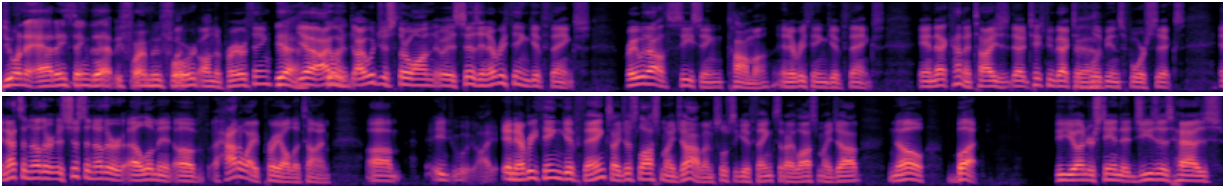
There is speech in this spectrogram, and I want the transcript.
you want to add anything to that before I move forward? on the prayer thing Yeah, yeah i would ahead. i would just throw on it says in everything give thanks pray without ceasing comma and everything give thanks and that kind of ties that takes me back to Yeah. philippians 4 6 and that's another it's just another element of how do i pray all the time um, in everything give thanks i just lost my job i'm supposed to give thanks that i lost my job no but do you understand that jesus has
